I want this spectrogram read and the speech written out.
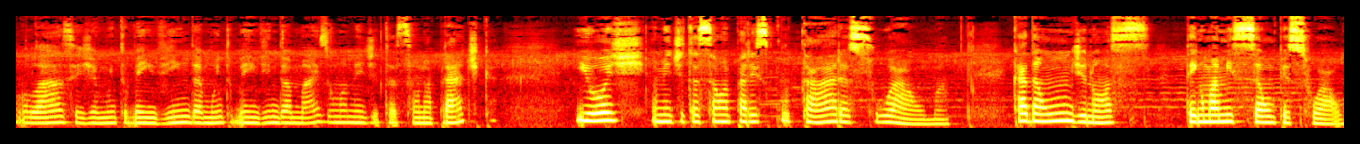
Olá, seja muito bem-vinda, muito bem-vindo a mais uma meditação na prática. E hoje a meditação é para escutar a sua alma. Cada um de nós tem uma missão pessoal,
